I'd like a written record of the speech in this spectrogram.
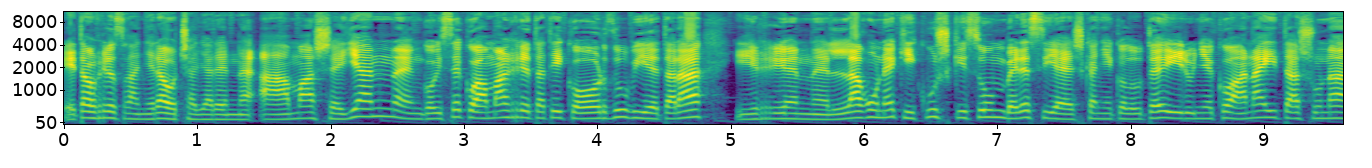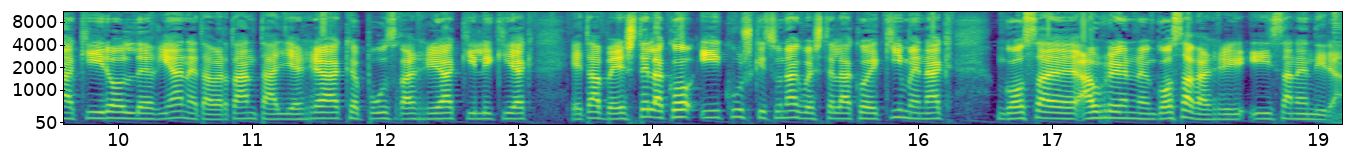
eta horrez gainera otxailaren amaseian, goizeko amarretatik ordu bietara, irrien lagunek ikuskizun berezia eskaineko dute, iruñeko anaitasuna kiroldegian, eta bertan tailerrak, puzgarriak, kilikiak, eta bestelako ikuskizunak, bestelako ekimenak goza, aurren gozagarri izanen dira.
